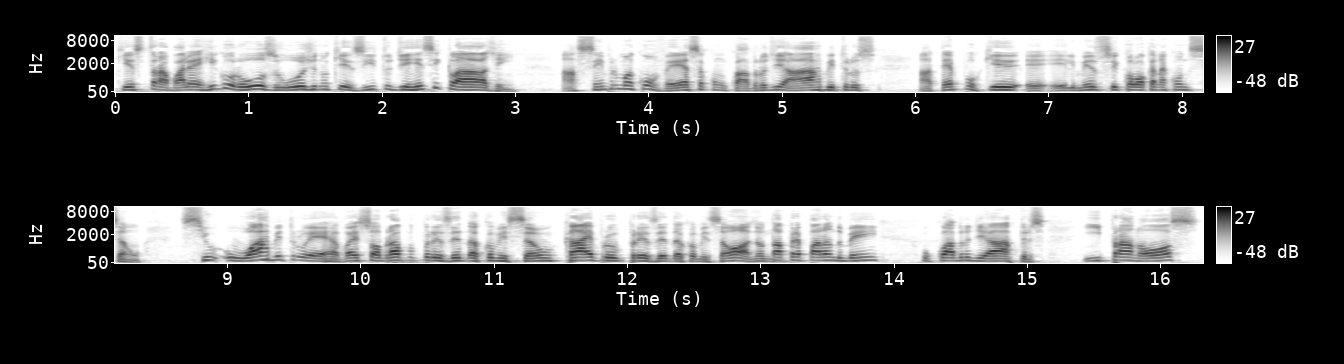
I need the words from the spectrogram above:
que esse trabalho é rigoroso hoje no quesito de reciclagem. Há sempre uma conversa com o quadro de árbitros, até porque eh, ele mesmo se coloca na condição. Se o, o árbitro erra, vai sobrar para o presidente da comissão, cai para o presidente da comissão, ó, não está preparando bem o quadro de árbitros. E para nós,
